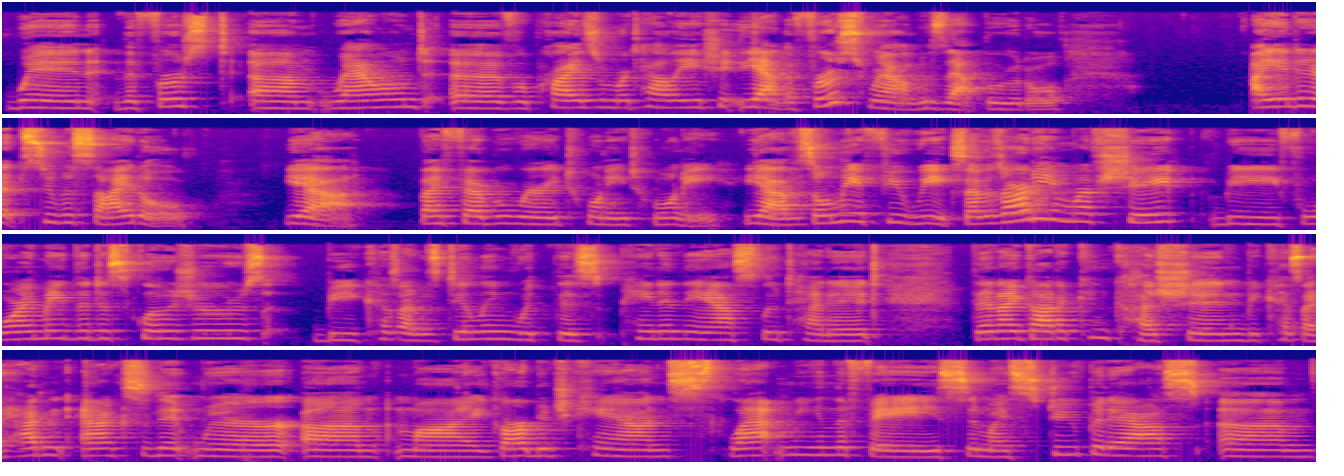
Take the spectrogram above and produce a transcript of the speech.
when the first um, round of reprisal and retaliation yeah the first round was that brutal. I ended up suicidal. Yeah by february 2020 yeah it was only a few weeks. I was already in rough shape before i made the disclosures because i was dealing with this pain in the ass lieutenant. Then i got a concussion because i had an accident where um, my garbage can slapped me in the face and my stupid ass um,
